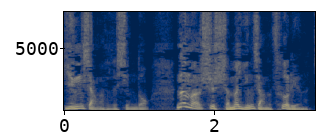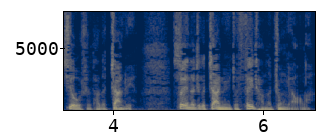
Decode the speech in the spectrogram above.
影响了他的行动。那么是什么影响的策略呢？就是他的战略。所以呢，这个战略就非常的重要了。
